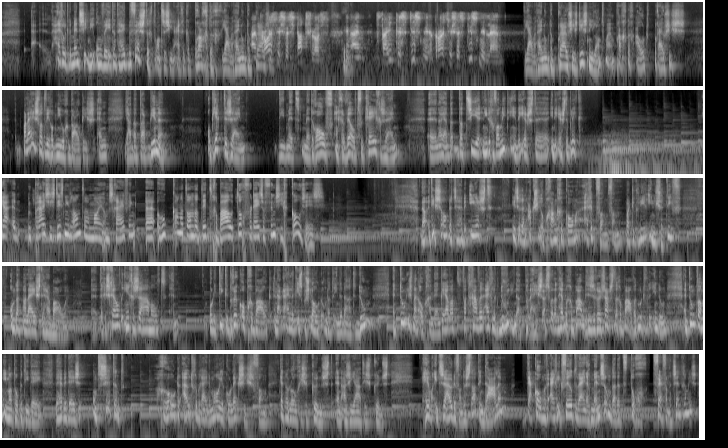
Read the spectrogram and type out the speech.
eigenlijk de mensen in die onwetendheid bevestigt. Want ze zien eigenlijk een prachtig, ja, wat hij noemt een, een Preußisches Stadtschloss in een fakes Disney, een Preußisches Disneyland. Ja, wat hij noemt een Pruisisch Disneyland, maar een prachtig oud Pruisisch paleis wat weer opnieuw gebouwd is. En ja, dat daar binnen objecten zijn die met, met roof en geweld verkregen zijn. Uh, nou ja, dat, dat zie je in ieder geval niet in de eerste, in de eerste blik. Ja, een, een Pruisisch Disneyland, een mooie omschrijving. Uh, hoe kan het dan dat dit gebouw toch voor deze functie gekozen is? Nou, het is zo dat ze hebben eerst is er een actie op gang gekomen, eigenlijk van, van particulier initiatief, om dat paleis te herbouwen. Uh, er is geld ingezameld en politieke druk opgebouwd. En uiteindelijk is besloten om dat inderdaad te doen. En toen is men ook gaan denken: ja, wat, wat gaan we eigenlijk doen in dat paleis als we dat hebben gebouwd? Het is een reusachtig gebouw, wat moeten we erin doen? En toen kwam iemand op het idee: we hebben deze ontzettend grote, uitgebreide, mooie collecties van etnologische kunst en Aziatische kunst. Helemaal in het zuiden van de stad, in Dalem. Daar komen eigenlijk veel te weinig mensen, omdat het toch ver van het centrum is.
